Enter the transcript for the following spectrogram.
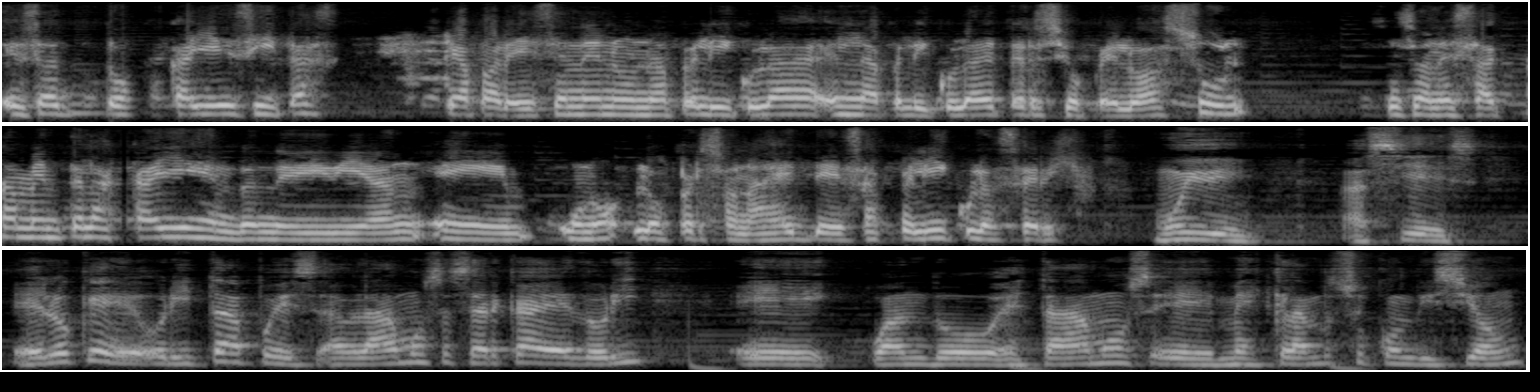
esas dos callecitas que aparecen en una película, en la película de Terciopelo Azul, que son exactamente las calles en donde vivían eh, uno, los personajes de esas películas, Sergio. Muy bien. Así es. Es lo que ahorita pues hablábamos acerca de Dory eh, cuando estábamos eh, mezclando su condición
